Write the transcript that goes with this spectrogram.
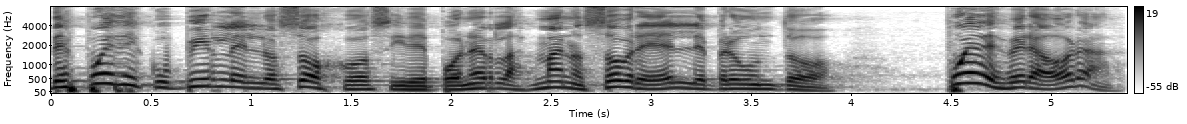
Después de escupirle en los ojos y de poner las manos sobre él, le preguntó, ¿puedes ver ahora?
